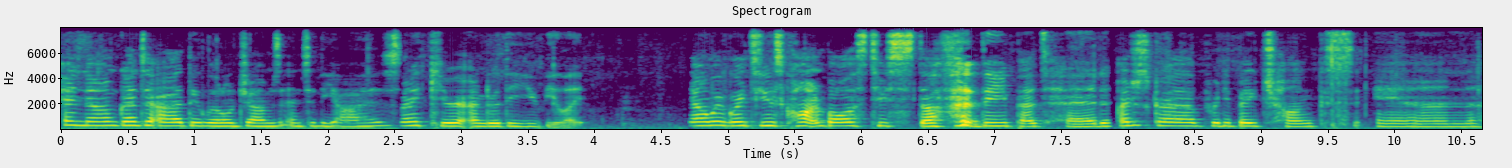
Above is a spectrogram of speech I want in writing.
And now I'm going to add the little gems into the eyes. I'm going to cure it under the UV light. Now we're going to use cotton balls to stuff the pet's head. I just grab pretty big chunks and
